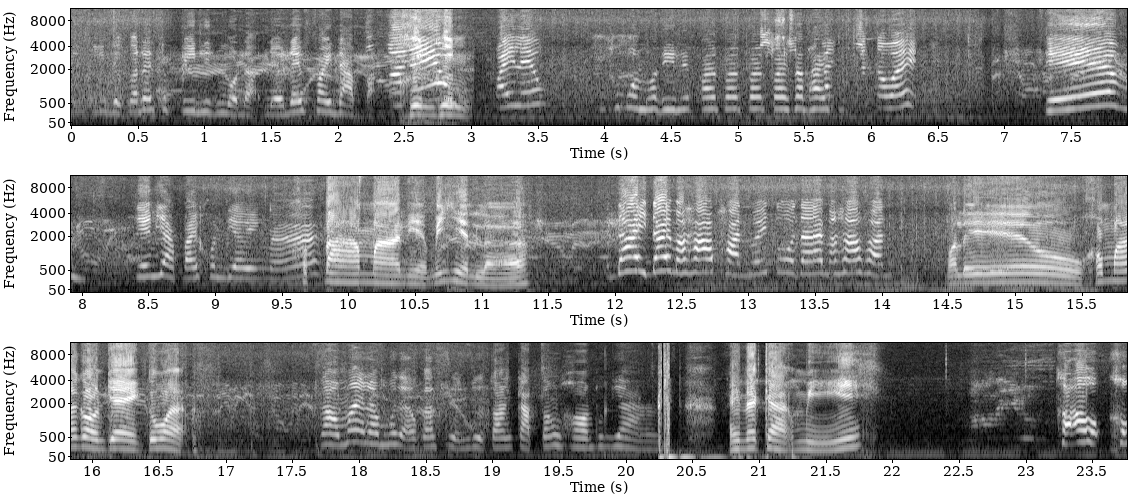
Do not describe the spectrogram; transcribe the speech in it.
จริงๆเดี๋ยวก็ได้สปีริตหมดอะ เดี๋ยวได้ไฟดับอะ ขึ้นขึ้น ไปเร็วข้างบนพอดีเลยไปไปไปไปสะไปพายกันเอาไว้เจมส์เจมส์อยากไปคนเดียวเองนะ เขาตามมาเนี่ยไม่เห็นเหรอ ได้ได้มาห้าพันไว้ตัวได้มาห้าพันมาเร็ว เขามาก่อนแกอีกตัวเราไม่เรามูแต่เอากระสุนอยู่ตอนกลับต้องพร้อมทุกอย่าง ไอ้หน้ากากหมี เขาเอาเขา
